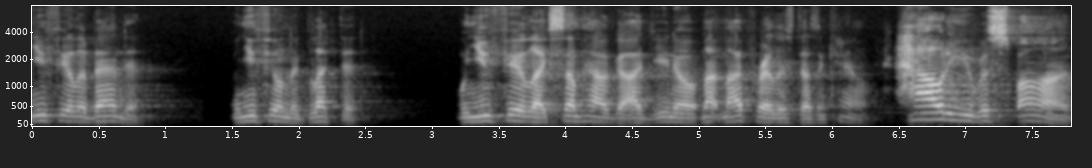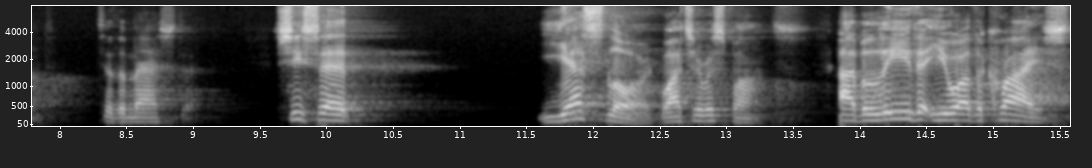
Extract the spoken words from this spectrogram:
you feel abandoned, when you feel neglected, when you feel like somehow, God, you know, my, my prayer list doesn't count. How do you respond to the Master? She said, Yes, Lord. Watch her response. I believe that you are the Christ,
